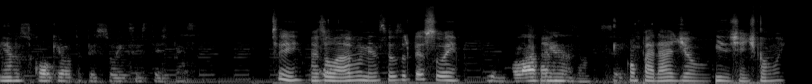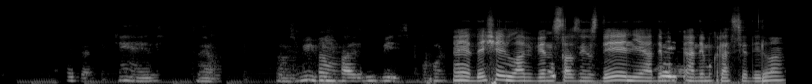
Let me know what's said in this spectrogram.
menos qualquer outra pessoa que você esteja pensando. Sim, mais Olavo, menos outra pessoa. Hein? Olavo tem razão. Comparar de ouvido, gente, pelo amor de Pois é, quem é ele? Entendeu? 2020 não. faz isso, pelo amor de É, deixa ele lá vivendo nos Estados Unidos dele, a, de a democracia dele lá.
